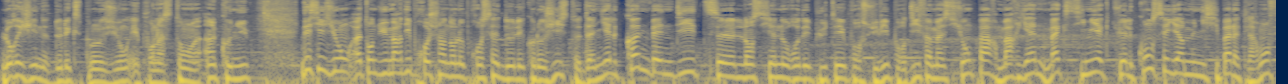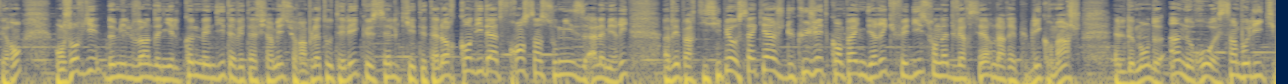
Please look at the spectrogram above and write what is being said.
L'origine de l'explosion est pour l'instant inconnue. Décision attendue mardi prochain dans le procès de l'écologiste Daniel Cohn-Bendit, l'ancien eurodéputé poursuivi pour diffamation par Marianne Maximi, actuelle conseillère municipale à Clermont-Ferrand. En janvier 2020, Daniel Cohn-Bendit avait affirmé sur un plateau télé que celle qui était alors candidate France Insoumise à la mairie avait participé au saccage du QG de campagne d'Éric Fédy, son adversaire La République En Marche. Elle demande un euro symbolique.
